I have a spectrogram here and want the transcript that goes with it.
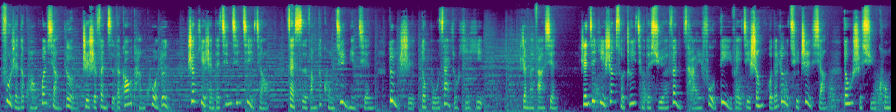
富人的狂欢享乐，知识分子的高谈阔论，生意人的斤斤计较，在死亡的恐惧面前，顿时都不再有意义。人们发现。人家一生所追求的学问、财富、地位及生活的乐趣志向都是虚空。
